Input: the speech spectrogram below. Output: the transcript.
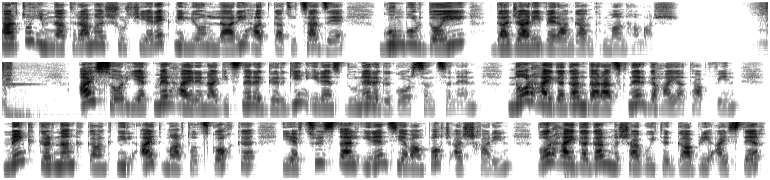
Քարթու հիմնադրամը շուրջ 3 միլիոն լարի հատկացուցած է Գումբուրդոյի դաջարի վերանգանքման համար։ Այսօր, երբ մեր հայրենագիցները գրգին իրենց դուները կգործընծնեն, նոր հայկական դարածքներ կհայաթապվին, մենք կրնանք կանգնիլ այդ մարդոց կողքը եւ ցույց տալ իրենց եւ ամբողջ աշխարհին, որ հայկական մշակույթը գաբրի այստեղ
